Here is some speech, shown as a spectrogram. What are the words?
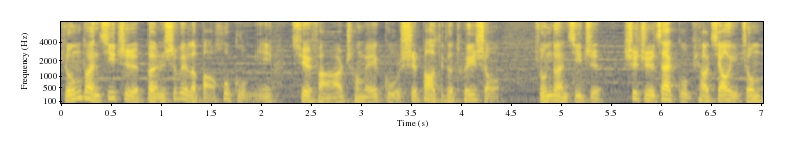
熔断机制本是为了保护股民，却反而成为股市暴跌的推手。熔断机制是指在股票交易中，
